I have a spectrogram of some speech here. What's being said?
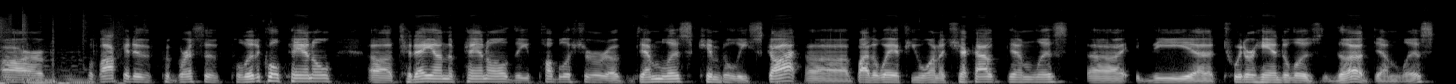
our provocative progressive political panel. Uh, today on the panel, the publisher of Demlist, Kimberly Scott. Uh, by the way, if you want to check out Demlist, uh, the uh, Twitter handle is the Demlist.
